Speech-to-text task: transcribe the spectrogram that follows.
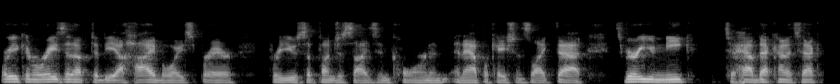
or you can raise it up to be a high boy sprayer for use of fungicides in corn and, and applications like that. It's very unique to have that kind of tech.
